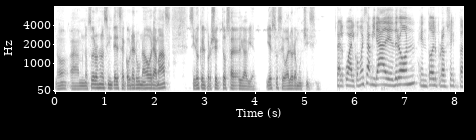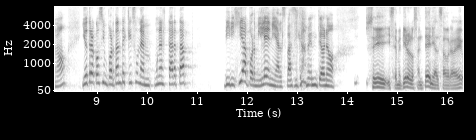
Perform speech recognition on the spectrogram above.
¿no? A nosotros no nos interesa cobrar una hora más, sino que el proyecto salga bien. Y eso se valora muchísimo. Tal cual, como esa mirada de dron en todo el proyecto, ¿no? Y otra cosa importante es que es una, una startup dirigida por millennials, básicamente, ¿o no? Sí, y se metieron los centennials ahora, ¿eh?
